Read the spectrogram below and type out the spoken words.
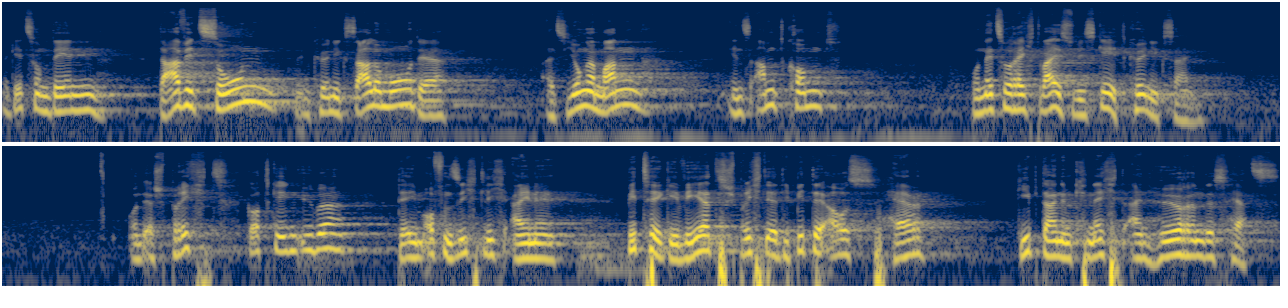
da geht es um den Davids Sohn, den König Salomo, der als junger Mann ins Amt kommt und nicht so recht weiß, wie es geht, König sein. Und er spricht Gott gegenüber, der ihm offensichtlich eine Bitte gewährt, spricht er die Bitte aus, Herr, gib deinem Knecht ein hörendes Herz.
